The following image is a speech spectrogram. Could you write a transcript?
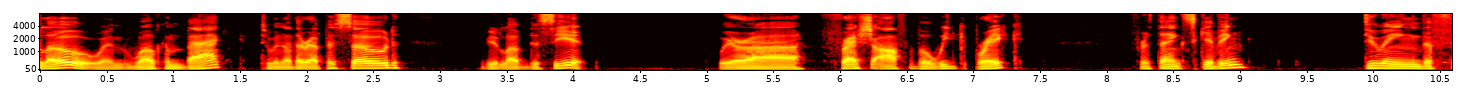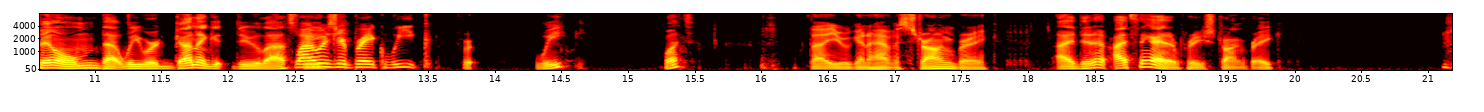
Hello, and welcome back to another episode If You'd Love to See It. We're uh, fresh off of a week break for Thanksgiving, doing the film that we were gonna get, do last week. Why week. was your break weak? week? What? Thought you were gonna have a strong break. I did. it- I think I had a pretty strong break. do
